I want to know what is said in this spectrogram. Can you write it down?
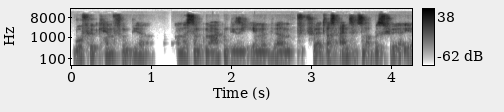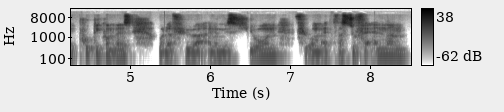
wofür kämpfen wir? Und das sind Marken, die sich eben ähm, für etwas einsetzen, ob es für ihr Publikum ist oder für eine Mission, für, um etwas zu verändern,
